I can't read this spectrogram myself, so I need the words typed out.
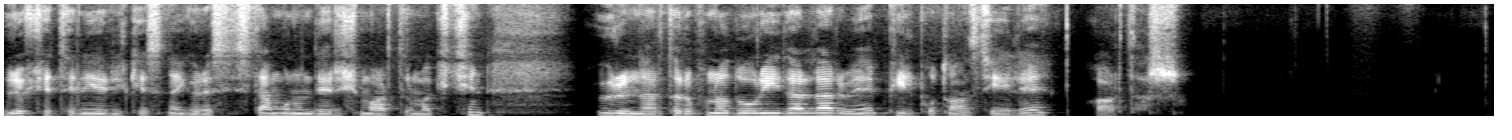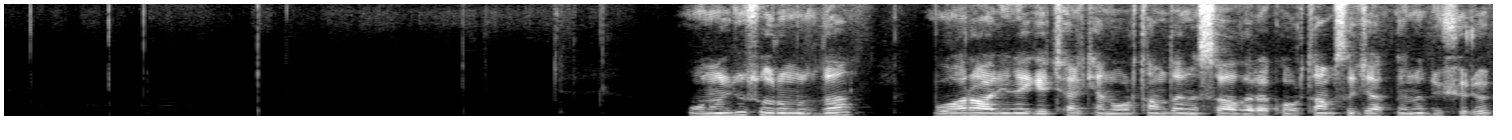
Löfçeteliyer ilkesine göre sistem bunun derişimi artırmak için ürünler tarafına doğru ilerler ve pil potansiyeli artar. Onuncu sorumuzda buhar haline geçerken ortamdan ısı alarak ortam sıcaklığını düşürüp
